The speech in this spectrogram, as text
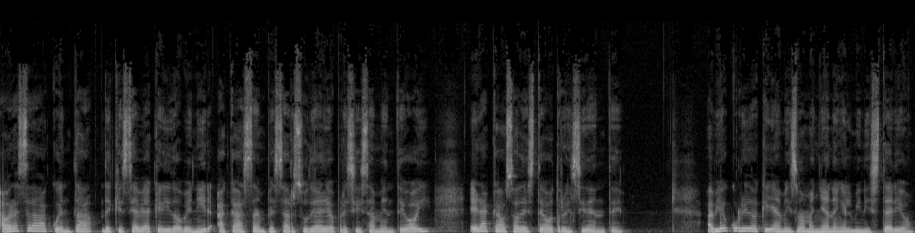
Ahora se daba cuenta de que si había querido venir a casa a empezar su diario precisamente hoy, era causa de este otro incidente. Había ocurrido aquella misma mañana en el ministerio,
